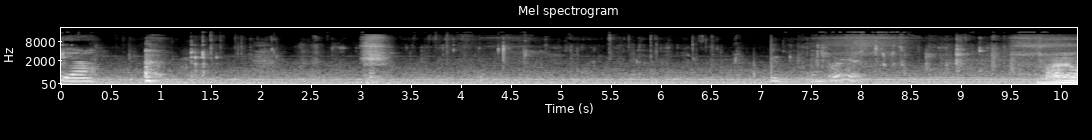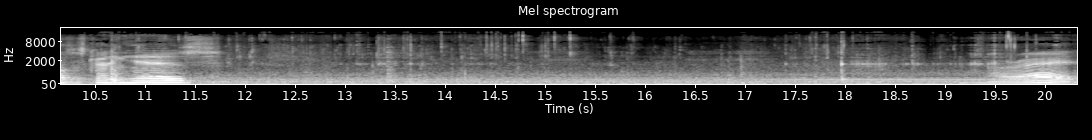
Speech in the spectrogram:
Yeah. Enjoy it. Miles is cutting his. All right.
